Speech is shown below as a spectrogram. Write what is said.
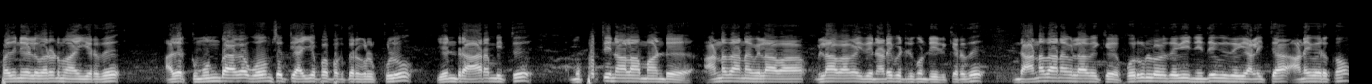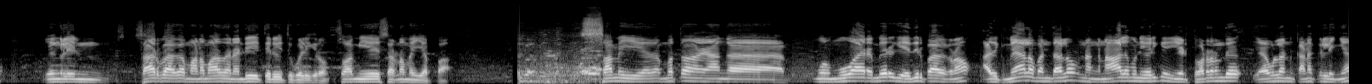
பதினேழு வருடம் ஆகிறது. அதற்கு முன்பாக ஓம் சக்தி ஐயப்ப பக்தர்கள் குழு என்று ஆரம்பித்து முப்பத்தி நாலாம் ஆண்டு அன்னதான விழாவா விழாவாக இது நடைபெற்று கொண்டிருக்கிறது. இந்த அன்னதான விழாவுக்கு பொருள் உதவி நிதியுதவி அளித்த அனைவருக்கும் எங்களின் சார்பாக மனமார்ந்த நன்றியை தெரிவித்துக் கொள்கிறோம். சுவாமியே சரணம் ஐயப்பா. சாமி அதை மொத்தம் நாங்கள் மூ மூவாயிரம் பேருக்கு எதிர்பார்க்குறோம். அதுக்கு மேலே வந்தாலும் நாங்கள் நாலு மணி வரைக்கும் தொடர்ந்து எவ்வளோன்னு கணக்கு இல்லைங்க.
